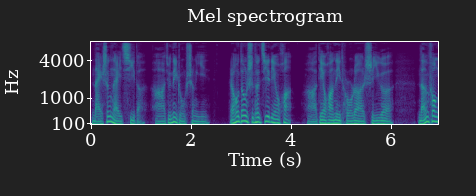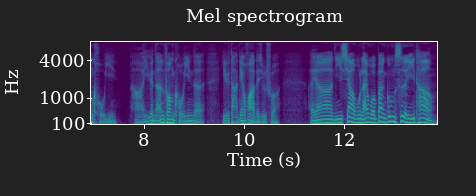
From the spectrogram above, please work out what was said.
奶声奶气的啊，就那种声音。然后当时他接电话啊，电话那头呢是一个南方口音啊，一个南方口音的一个打电话的就说：“哎呀，你下午来我办公室一趟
